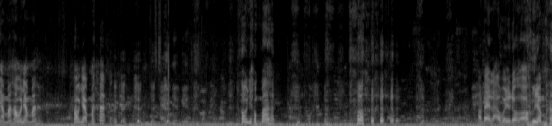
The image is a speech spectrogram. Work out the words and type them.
ยับมาเฮายับมาเฮายับมาเฮายับมาเอาได้ละเอาไว้ดอกเอายับมา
